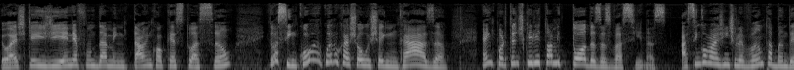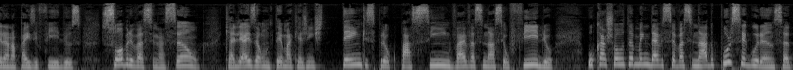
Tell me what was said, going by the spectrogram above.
Eu acho que a higiene é fundamental em qualquer situação. Então, assim, quando o cachorro chega em casa, é importante que ele tome todas as vacinas. Assim como a gente levanta a bandeira na Pais e Filhos sobre vacinação, que aliás é um tema que a gente tem que se preocupar sim, vai vacinar seu filho, o cachorro também deve ser vacinado por segurança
